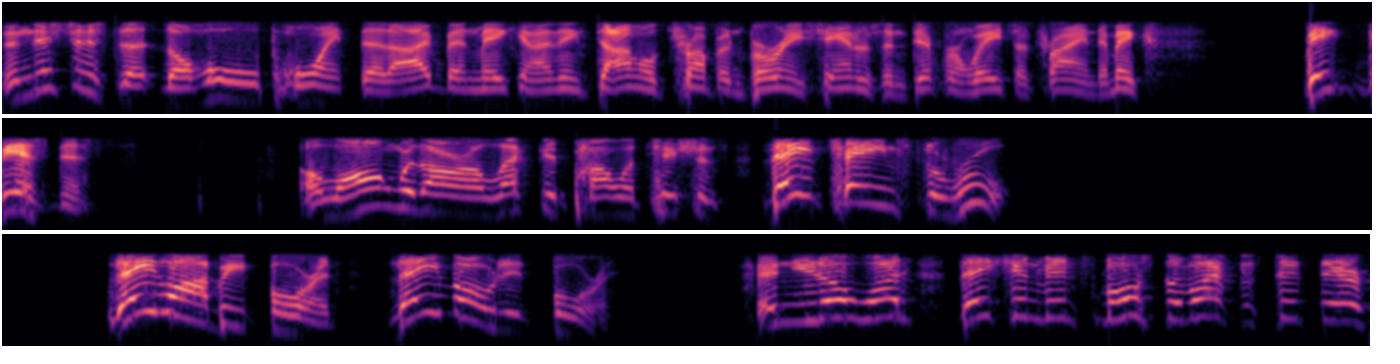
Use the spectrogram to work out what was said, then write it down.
and this is the the whole point that I've been making. I think Donald Trump and Bernie Sanders, in different ways, are trying to make. Big business, along with our elected politicians, they changed the rules. They lobbied for it. They voted for it. And you know what? They convinced most of us to sit there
